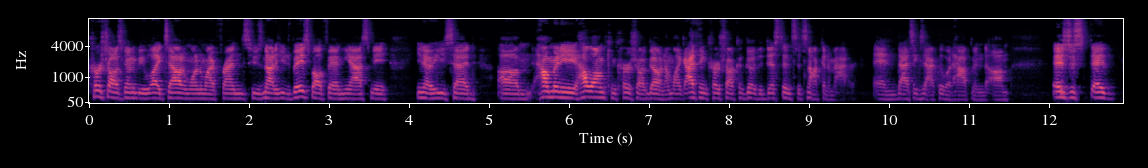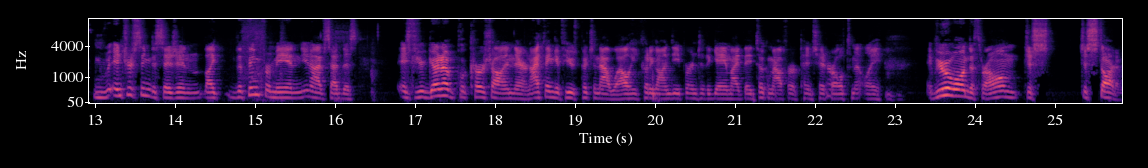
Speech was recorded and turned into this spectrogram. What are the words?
Kershaw's going to be lights out. And one of my friends, who's not a huge baseball fan, he asked me, you know, he said, um, how many, how long can Kershaw go? And I'm like, I think Kershaw could go the distance. It's not going to matter. And that's exactly what happened. Um, it's just an interesting decision. Like the thing for me, and you know, I've said this, if you're gonna put Kershaw in there, and I think if he was pitching that well, he could have gone deeper into the game. I, they took him out for a pinch hitter ultimately. If you were willing to throw him, just just start him,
